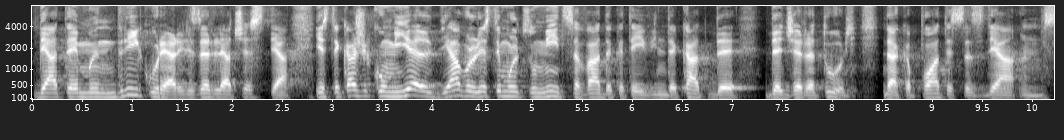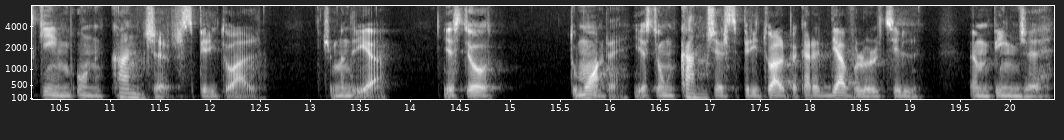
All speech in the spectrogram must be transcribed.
de a te mândri cu realizările acestea. Este ca și cum el, diavolul, este mulțumit să vadă că te-ai vindecat de degerături, dacă poate să-ți dea în schimb un cancer spiritual. Și mândria este o tumoare, este un cancer spiritual pe care diavolul ți-l împinge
